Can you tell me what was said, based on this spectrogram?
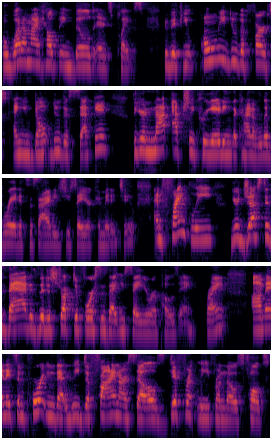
But what am I helping build in its place? Because if you only do the first and you don't do the second, then you're not actually creating the kind of liberated societies you say you're committed to. And frankly, you're just as bad as the destructive forces that you say you're opposing, right? Um, and it's important that we define ourselves differently from those folks,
